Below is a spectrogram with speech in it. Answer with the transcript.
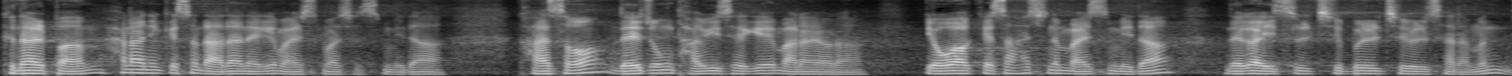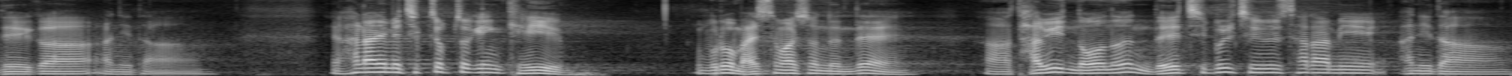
그날 밤 하나님께서 나단에게 말씀하셨습니다. 가서 내 종 다윗에게 말하여라. 여호와께서 하시는 말씀이다. 내가 있을 집을 지을 사람은 내가 아니다. 하나님의 직접적인 개입으로 말씀하셨는데 아, 다윗 너는 내 집을 지을 사람이 아니다.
